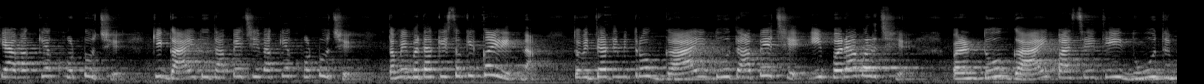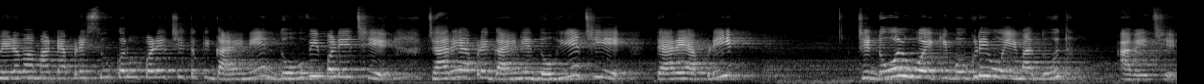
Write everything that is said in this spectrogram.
કે આ વાક્ય ખોટું છે કે ગાય દૂધ આપે છે વાક્ય ખોટું છે. તમે બધા કહેશો કે કઈ રીતના? તો વિદ્યાર્થી મિત્રો, ગાય દૂધ આપે છે એ બરાબર છે. પરંતુ ગાય પાસેથી દૂધ મેળવવા માટે આપણે શું કરવું પડે છે? તો કે ગાયને દોહવી પડે છે. જ્યારે આપણે ગાયને દોહીએ છીએ, ત્યારે આપણી જે ડોલ હોય કે બોગડી હોય એમાં દૂધ આવે છે.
